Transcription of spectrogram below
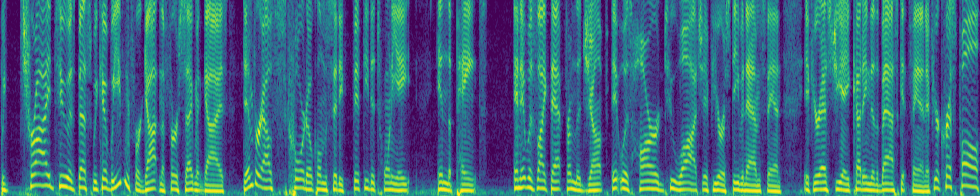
We tried to as best we could. We even forgot in the first segment, guys. Denver outscored Oklahoma City 50 to 28 in the paint. And it was like that from the jump. It was hard to watch if you're a Steven Adams fan, if you're SGA cutting to the basket fan, if you're Chris Paul.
